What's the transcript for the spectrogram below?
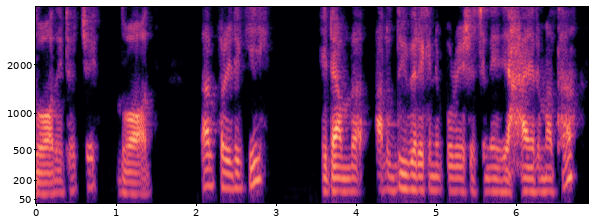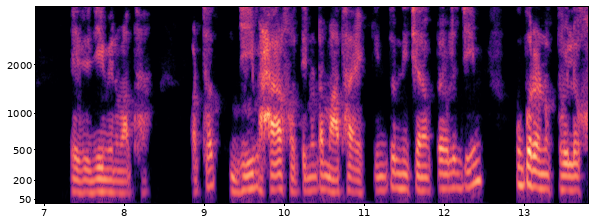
দোয়াদ, এটা হচ্ছে দোয়াদ তারপর এটা কি এটা আমরা আরও দুইবার এখানে পড়ে এসেছেন, এই যে হায়ের মাথা, এই যে জিমের মাথা অর্থাৎ জিম হা খ তিনটা মাথা এক। কিন্তু নিচে নক্তা হলে জিম, উপরে নক্তা হইলে খ।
